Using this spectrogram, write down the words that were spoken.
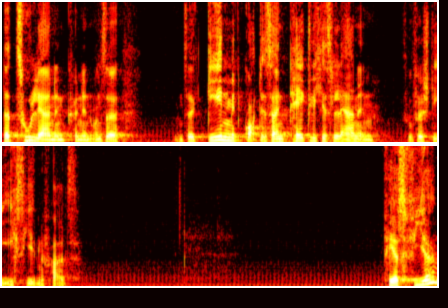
dazulernen können. Unser, unser Gehen mit Gott ist ein tägliches Lernen. So verstehe ich es jedenfalls. Vers 4,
